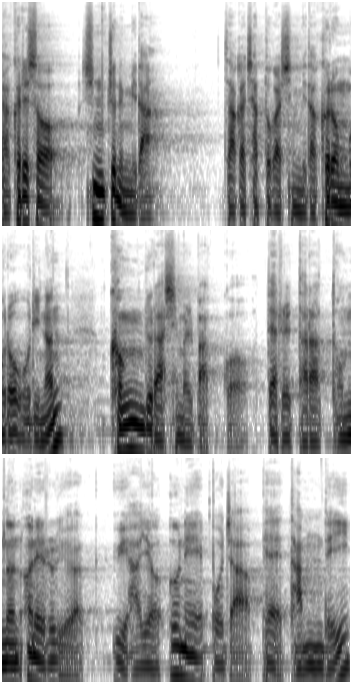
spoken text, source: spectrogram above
예. 자, 그래서 16절입니다. 자, 아까 잡도가십니다. 그러므로 우리는 긍휼하심을 받고 때를 따라 돕는 은혜를 위하여 은혜 보좌 앞에 담대히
